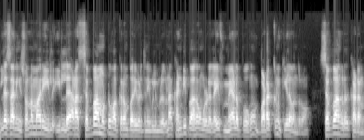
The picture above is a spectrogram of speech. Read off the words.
இல்லை சார் நீங்கள் சொன்ன மாதிரி இல்லை இல்லை ஆனால் செவ்வாய் மட்டும் வக்கரம் பரிவர்த்தனை விளிம்பு இருக்குன்னா கண்டிப்பாக உங்களோட லைஃப் மேலே போகும் வடக்குன்னு கீழே வந்துடும் செவ்வாங்கிறது கடன்.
